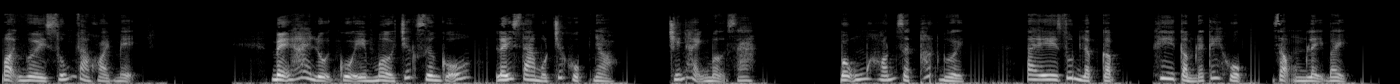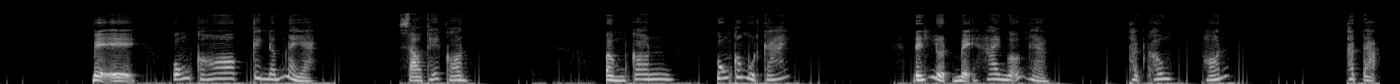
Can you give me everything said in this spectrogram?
Mọi người xuống vào hỏi mẹ. Mẹ hai lụi cụi mở chiếc dương gỗ, lấy ra một chiếc hộp nhỏ. Chín hạnh mở ra. Bỗng hón giật thoát người. Tay run lập cập khi cầm lấy cái hộp, giọng lẩy bẩy. Mẹ cũng có cái nấm này à? Sao thế con? Bầm con cũng có một cái. Đến lượt mẹ hai ngỡ ngàng. Thật không, hón? Thật ạ.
